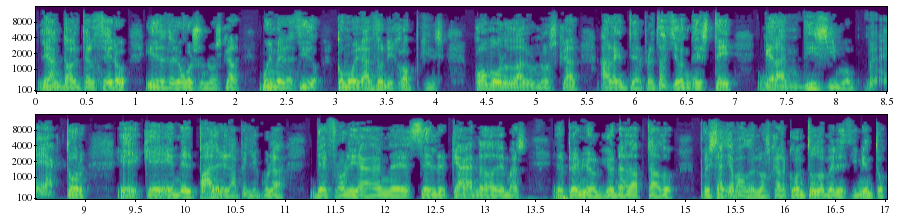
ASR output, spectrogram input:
le han dado el tercero y desde luego es un Oscar muy merecido. Como el Anthony Hopkins, ¿cómo no dar un Oscar a la interpretación de este grandísimo eh, actor eh, que en El Padre, la película de Florian eh, Zeller, que ha ganado además el premio al guion adaptado, pues ha llevado el Oscar con todo merecimiento.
